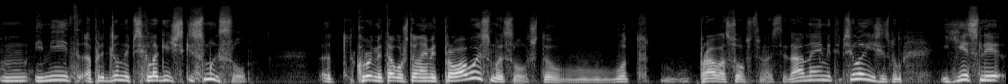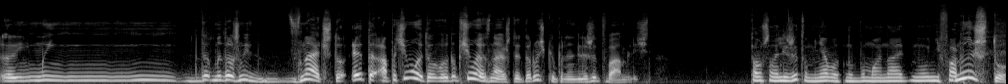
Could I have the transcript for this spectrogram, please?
имеет определенный психологический смысл. Э, Кроме того, что она имеет правовой смысл, что вот право собственности, да, она имеет и психологический смысл. Если э, мы, мы должны знать, что это... А почему это... Вот почему я знаю, что эта ручка принадлежит вам лично? Потому что она лежит у меня вот на бумаге, она, ну, не факт. Ну и что?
